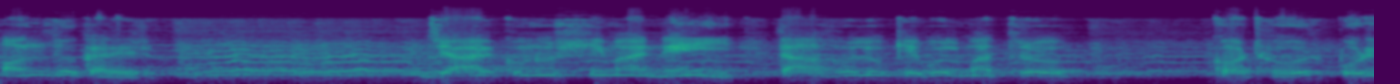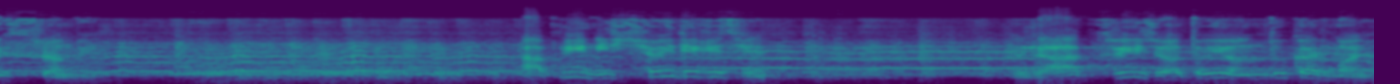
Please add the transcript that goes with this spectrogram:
অন্ধকারের। যার কোনো সীমা নেই, তা হলো কেবলমাত্র কঠোর পরিশ্রমের। আপনি নিশ্চয়ই দেখেছেন, রাত্রি যতই অন্ধকারময়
